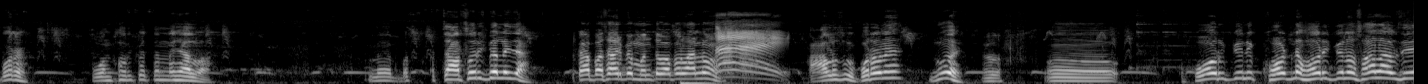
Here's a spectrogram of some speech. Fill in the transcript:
બોરે પાંચસો રૂપિયા તને નહીં હાલવા. એટલે બસ ચારસો રૂપિયા લઈ જા. કા પચાસ રૂપિયા મન તો વાપરવા લો હાલો શું બરો ને. જોએ સો રૂપિયાની ખોટ ને સો રૂપિયાનો સાલ આવશે.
